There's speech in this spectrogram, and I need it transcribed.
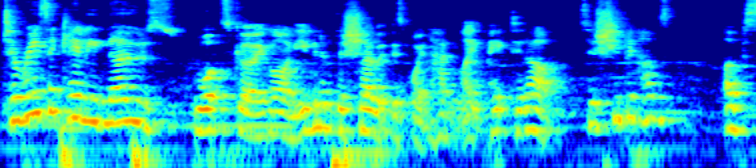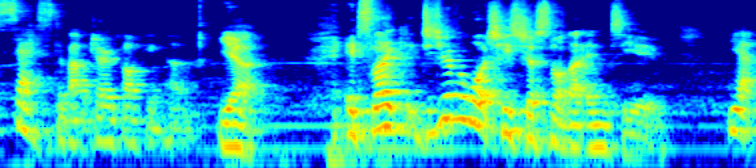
Teresa clearly knows what's going on, even if the show at this point hadn't like picked it up. So she becomes obsessed about Joe fucking her. Yeah. It's like, did you ever watch He's Just Not That Into You? Yeah.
